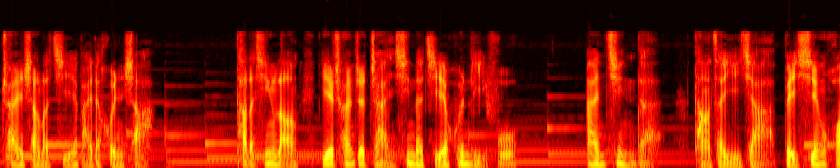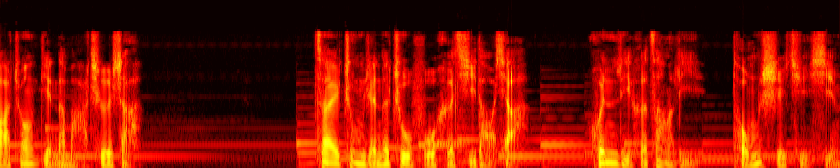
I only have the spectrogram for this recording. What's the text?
穿上了洁白的婚纱，她的新郎也穿着崭新的结婚礼服，安静的躺在一架被鲜花装点的马车上。在众人的祝福和祈祷下，婚礼和葬礼同时举行。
